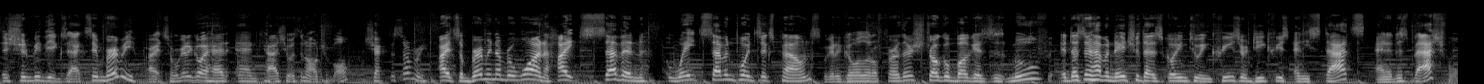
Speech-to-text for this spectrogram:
this should be the exact same Burmy. All right, so we're gonna go ahead and catch it with an Ultra Ball. Check the summary. All right, so Burmy number one, height seven, weight 7.6 pounds. We're gonna go a little further. Struggle Bug is his move. It doesn't have a nature that is going to increase or decrease any stats, and it is bashful.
